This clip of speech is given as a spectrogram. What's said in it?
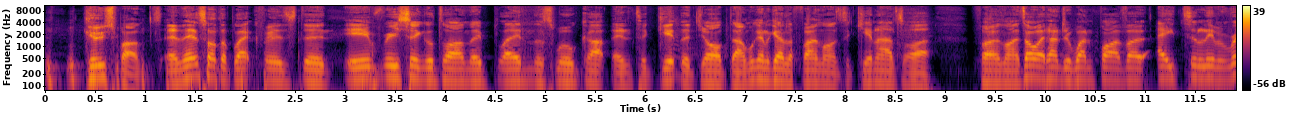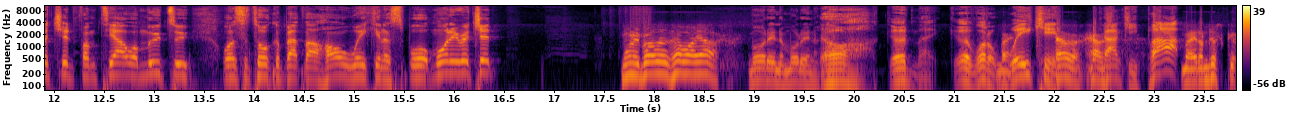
goosebumps. And that's what the Black Ferns did every single time they played in this World Cup and to get the job done. We're going to go to the phone lines, the Kennards Hire phone lines. 0800 150 811. Richard from Te Mutu wants to talk about the whole weekend of sport. Morning, Richard. Morning, brothers. How are you? Morena, morena. Oh, good, mate. Good. What a Mate, weekend. how- how- Can't keep up. Mate, I'm just, go-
